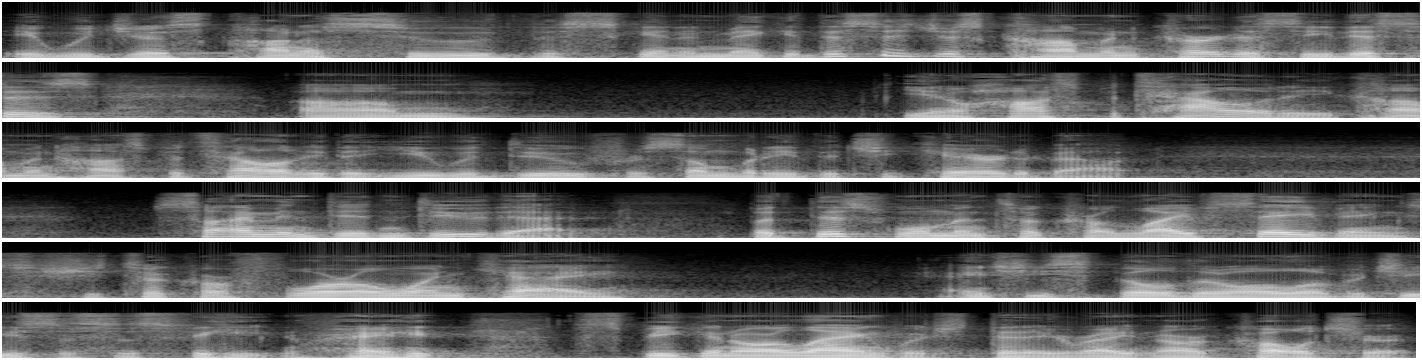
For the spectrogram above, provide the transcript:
it would just kind of soothe the skin and make it. This is just common courtesy. This is um, you know, hospitality, common hospitality that you would do for somebody that you cared about. Simon didn't do that. But this woman took her life savings, she took her 401k, and she spilled it all over Jesus' feet, right? Speaking our language today, right, in our culture.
